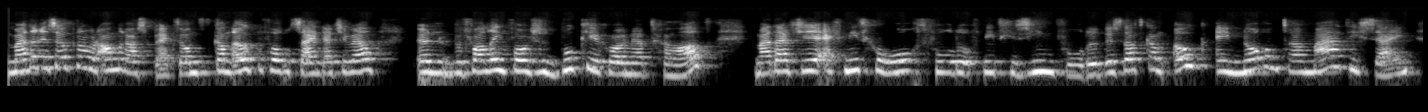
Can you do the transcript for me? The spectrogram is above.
Maar er is ook nog een ander aspect. Want het kan ook bijvoorbeeld zijn dat je wel een bevalling volgens het boekje gewoon hebt gehad. Maar dat je je echt niet gehoord voelde of niet gezien voelde. Dus dat kan ook enorm traumatisch zijn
